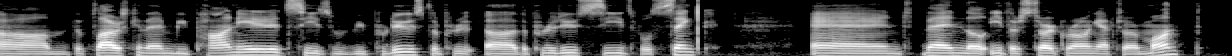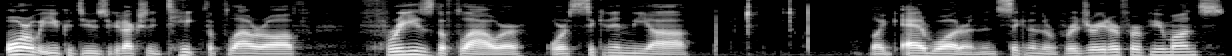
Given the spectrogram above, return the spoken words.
Um, the flowers can then be pollinated, seeds will be produced, the, uh, the produced seeds will sink, and then they'll either start growing after a month, or what you could do is you could actually take the flower off, freeze the flower, or stick it in the uh, like add water and then stick it in the refrigerator for a few months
